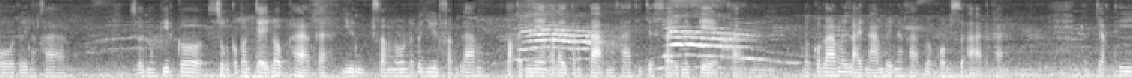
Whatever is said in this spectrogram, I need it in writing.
อเลยนะคะ ส่วนน้องพีทก็ส่งกำลังใจรอบข้างค่ะ ยืนฝั่งโน้นแล้วก็ยืนฝั่งล้างผักกระแยงอะไรต่างๆนะคะ ที่จะใส่ในแกงค่ะแล้วก็ล้างหลายๆน้ำเลยนะคะ เพื่อความสะอาดค่ะ หลังจากที่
